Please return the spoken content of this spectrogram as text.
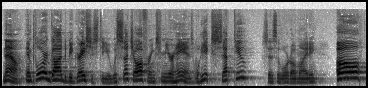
Now, implore God to be gracious to you with such offerings from your hands. Will he accept you? Says the Lord Almighty. Oh,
